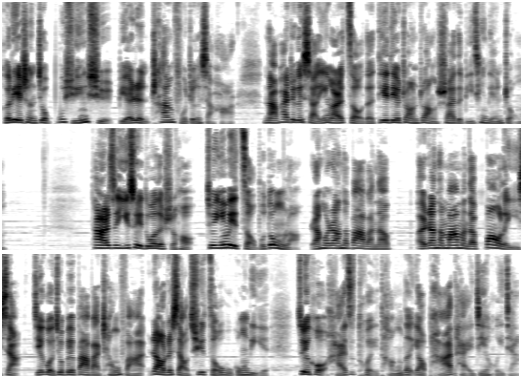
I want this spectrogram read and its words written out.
何烈胜就不允许别人搀扶这个小孩，哪怕这个小婴儿走的跌跌撞撞，摔得鼻青脸肿。他儿子一岁多的时候，就因为走不动了，然后让他爸爸呢，呃，让他妈妈呢抱了一下，结果就被爸爸惩罚，绕着小区走五公里，最后孩子腿疼的要爬台阶回家。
